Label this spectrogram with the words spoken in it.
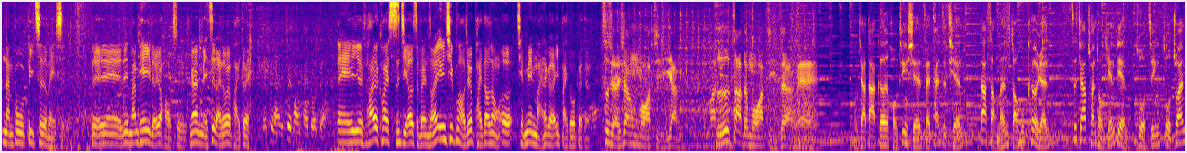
南部必吃的美食，对，也蛮便宜的又好吃。你看每次来都会排队。每次来你最长排多久？哎，也排了快十几二十分钟。因为运气不好就会排到那种二前面买那个一百多个的。吃起来像麻吉一样，只是炸的麻吉这样哎。洪家大哥洪敬贤在摊子前大嗓门招呼客人，自家传统甜点做精做专，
